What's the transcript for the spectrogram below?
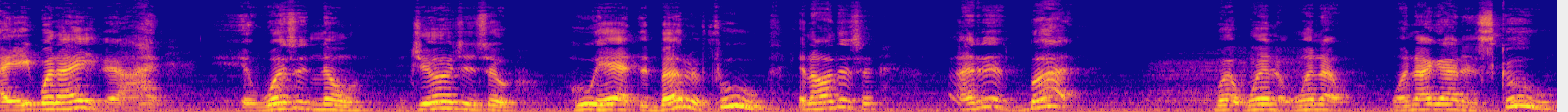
I ate what I ate. I, it wasn't no judging so who had the better food and all this. Uh, I did, but but when when I when I got in school,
